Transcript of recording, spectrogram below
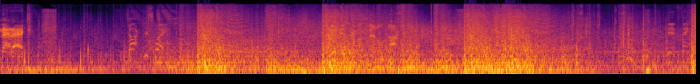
Medic! Doc, this way! You deserve a medal, Doc. Yeah, thanks.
